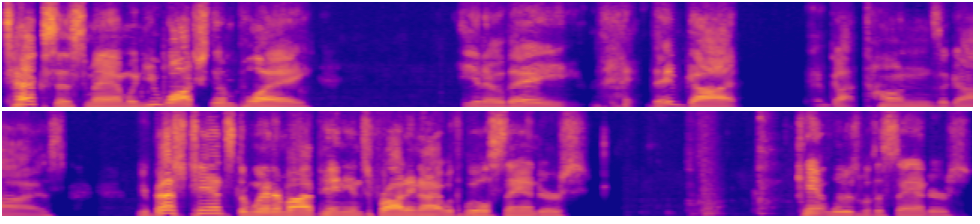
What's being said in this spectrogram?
Texas, man, when you watch them play, you know they they've got they've got tons of guys. Your best chance to win, in my opinion, is Friday night with Will Sanders. Can't lose with the Sanders.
